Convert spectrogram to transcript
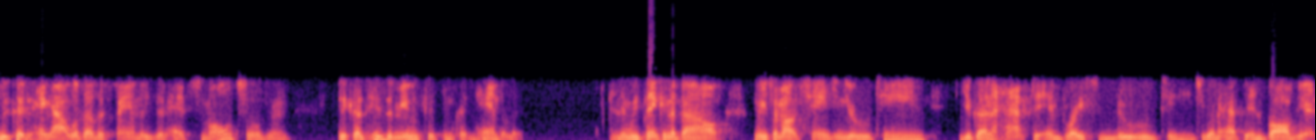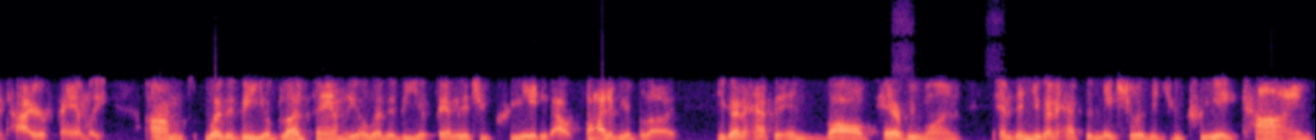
we couldn't hang out with other families that had small children because his immune system couldn't handle it. And then we're thinking about when you're talking about changing your routine, you're going to have to embrace new routines. You're going to have to involve your entire family, um, whether it be your blood family or whether it be your family that you created outside of your blood. You're going to have to involve everyone. And then you're going to have to make sure that you create time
